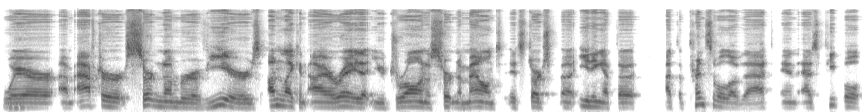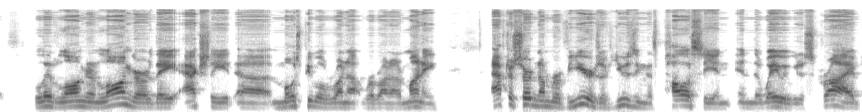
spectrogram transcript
where um, after a certain number of years, unlike an IRA that you draw on a certain amount, it starts uh, eating at the at the principal of that. And as people live longer and longer, they actually uh, most people run out run out of money. After a certain number of years of using this policy in, in the way we described,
